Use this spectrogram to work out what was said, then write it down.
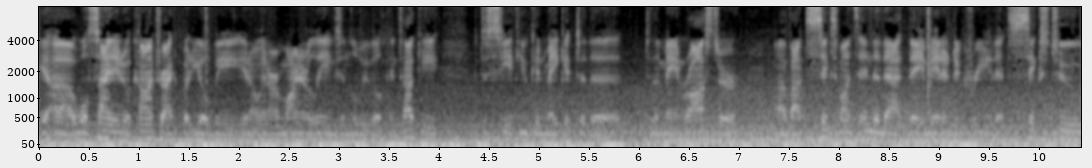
Uh, we'll sign you to a contract, but you'll be, you know, in our minor leagues in Louisville, Kentucky, to see if you can make it to the to the main roster." about six months into that, they made a decree that six two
